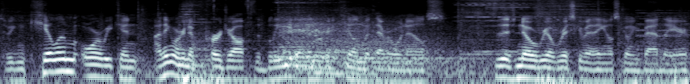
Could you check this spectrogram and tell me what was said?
So we can kill him, or we can... I think we're going to purge off the bleed, and then we're going to kill him with everyone else. So there's no real risk of anything else going badly here.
